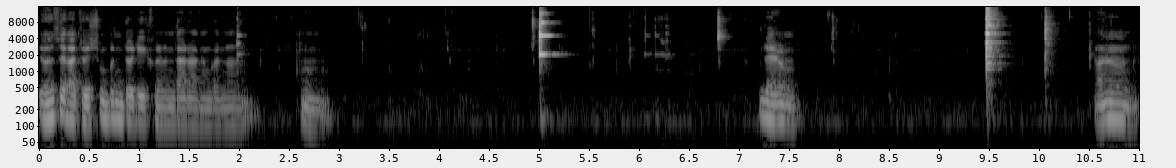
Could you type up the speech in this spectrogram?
연세가 드신 분들이 그런다라는 거는 음. 근데 나는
